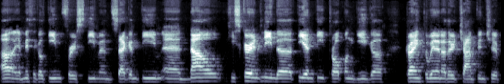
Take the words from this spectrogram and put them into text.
uh, a mythical team, first team and second team. And now he's currently in the TNT Tropang Giga, trying to win another championship.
